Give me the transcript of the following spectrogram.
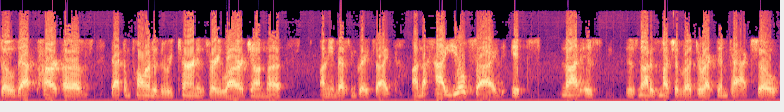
So that part of that component of the return is very large on the on the investment grade side. On the high yield side, it's not as there's not as much of a direct impact. So,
